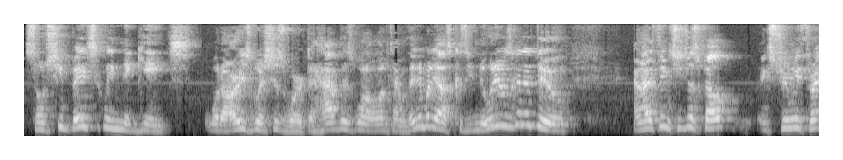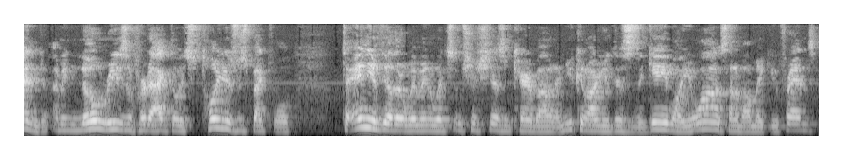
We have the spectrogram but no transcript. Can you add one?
So she basically negates what Arie's wishes were to have this one on one time with anybody else because he knew what he was going to do. And I think she just felt extremely threatened. I mean, no reason for her to act way she's totally disrespectful to any of the other women, which I'm sure she doesn't care about. And you can argue this is a game all you want, it's not about making friends.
